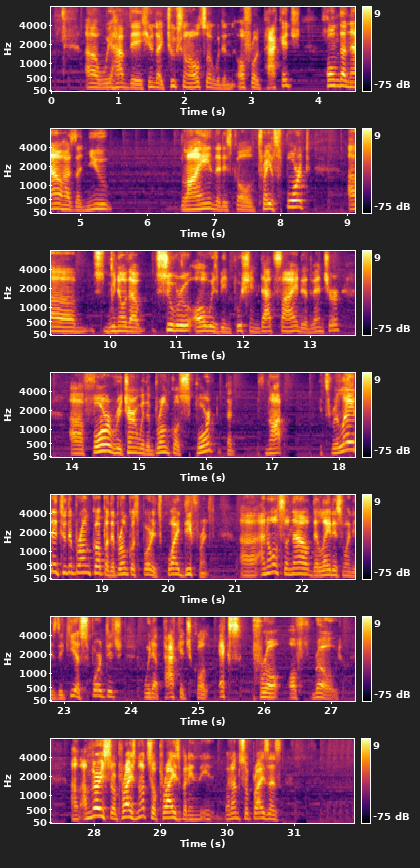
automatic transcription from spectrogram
Uh, we have the Hyundai Tucson also with an off-road package. Honda now has a new line that is called Trail Sport. Um, we know that Subaru always been pushing that side, the adventure. Uh, Ford returned with the Bronco Sport. That it's not, it's related to the Bronco, but the Bronco Sport is quite different. Uh, and also now the latest one is the Kia Sportage with a package called X Pro Off Road. Um, I'm very surprised, not surprised, but in, in but I'm surprised as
